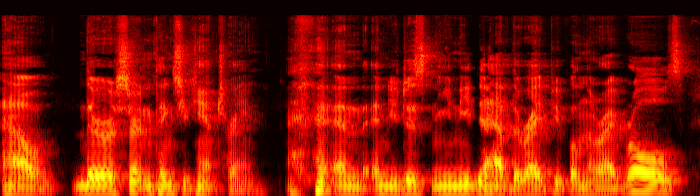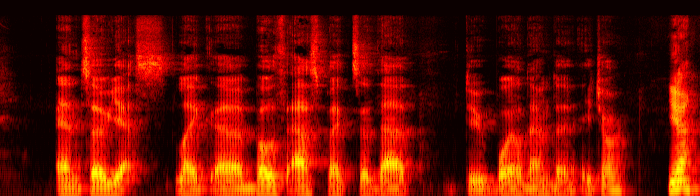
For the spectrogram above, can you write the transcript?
how there are certain things you can't train and and you just you need to have the right people in the right roles. And so yes, like uh, both aspects of that do boil down to HR. Yeah.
